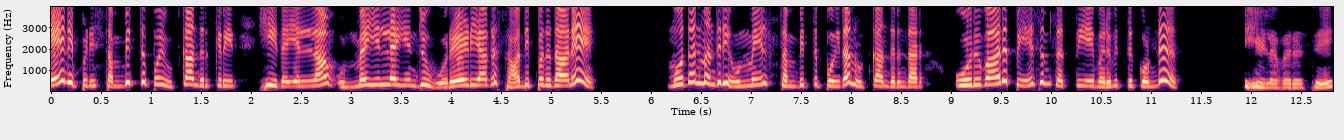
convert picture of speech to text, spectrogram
ஏன் இப்படி ஸ்தம்பித்து போய் உட்கார்ந்திருக்கிறீர்? இதையெல்லாம் உண்மையில்லை என்று ஒரேடியாக சாதிப்பதுதான்? முதன் மந்திரி உண்மையில் ஸ்தம்பித்து போய் தான் உட்கார்ந்திருந்தார். ஒருவாறு பேசும் சக்தியை வருவித்துக் கொண்டு இளவரசே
